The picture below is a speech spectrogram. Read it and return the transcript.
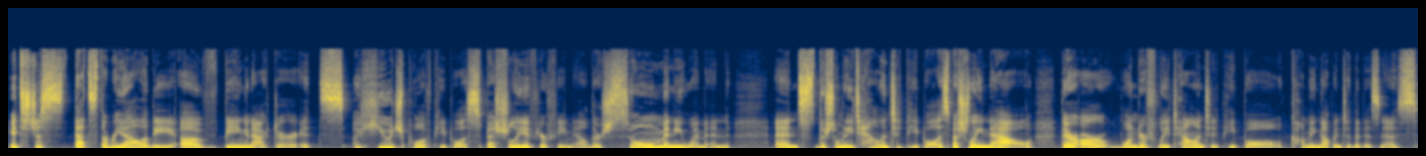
it's just, that's the reality of being an actor. It's a huge pool of people, especially if you're female. There's so many women and there's so many talented people, especially now. There are wonderfully talented people coming up into the business.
